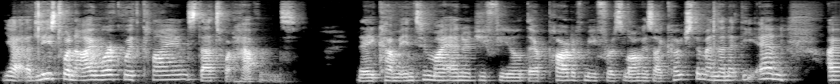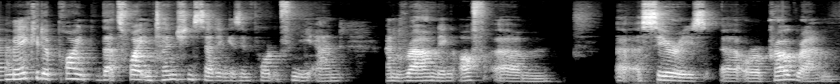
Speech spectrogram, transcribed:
yeah, at least when I work with clients, that's what happens. They come into my energy field. They're part of me for as long as I coach them, and then at the end, I make it a point. That's why intention setting is important for me, and and rounding off um, a series uh, or a program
